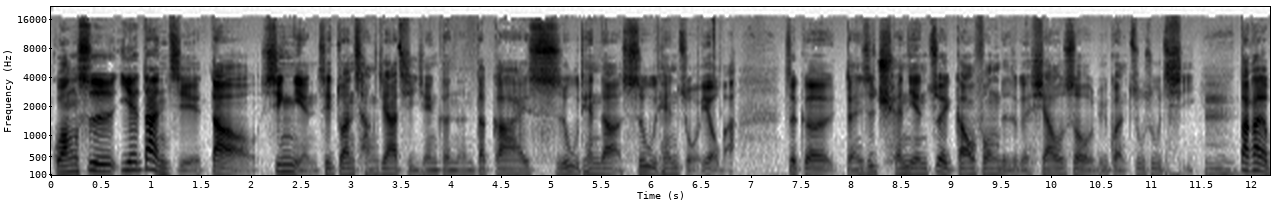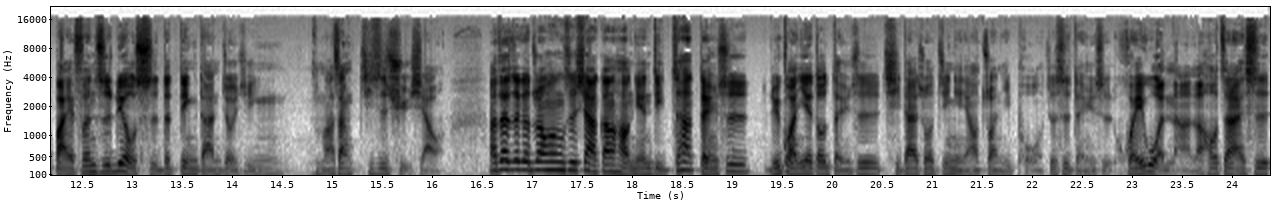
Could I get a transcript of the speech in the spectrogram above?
光是耶诞节到新年这段长假期间，可能大概十五天到十五天左右吧。这个等于是全年最高峰的这个销售旅馆住宿期，嗯，大概有百分之六十的订单就已经马上及时取消。那在这个状况之下，刚好年底，它等于是旅馆业都等于是期待说今年要赚一波，就是等于是回稳啊，然后再来是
